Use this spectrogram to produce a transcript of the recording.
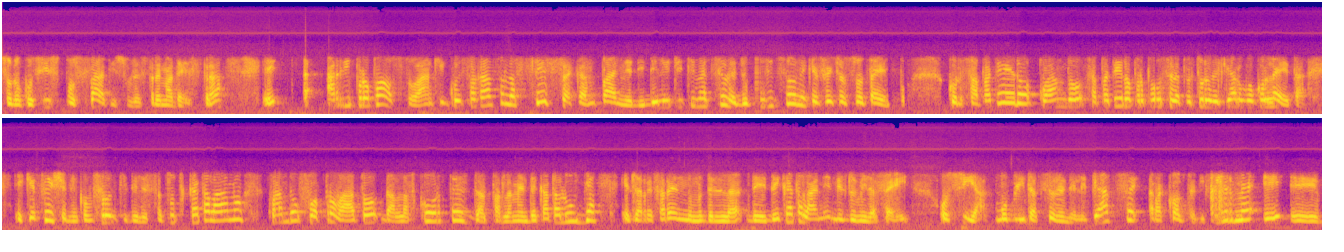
sono così spostati sull'estrema destra, eh, ha riproposto anche in questo caso la stessa campagna di delegittimazione e di opposizione che fece a suo tempo con Zapatero quando Zapatero propose l'apertura del dialogo con l'ETA e che fece nei confronti dell'Estatut catalano quando fu approvato dalla Cortes, dal Parlamento di Catalogna e dal referendum del, de, dei catalani nel 2006, ossia mobilitazione nelle piazze, raccolta di firme e eh,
